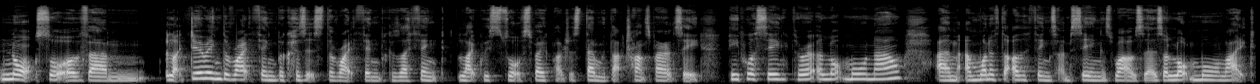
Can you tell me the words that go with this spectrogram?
not sort of um, like doing the right thing because it's the right thing. Because I think, like we sort of spoke about just then with that transparency, people are seeing through it a lot more now. Um, and one of the other things I'm seeing as well is there's a lot more like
